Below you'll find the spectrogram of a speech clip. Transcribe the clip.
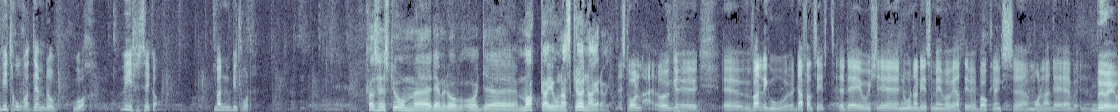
Vi tror at Demdov går. Vi er ikke sikre, men vi tror det. Hva syns du om eh, Demidov og uh, Makka Jonas Grønner i dag? Det er strålende og uh, veldig god defensivt. Det er jo ikke noen av de som er involvert i baklengsmålet. Det bør jo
